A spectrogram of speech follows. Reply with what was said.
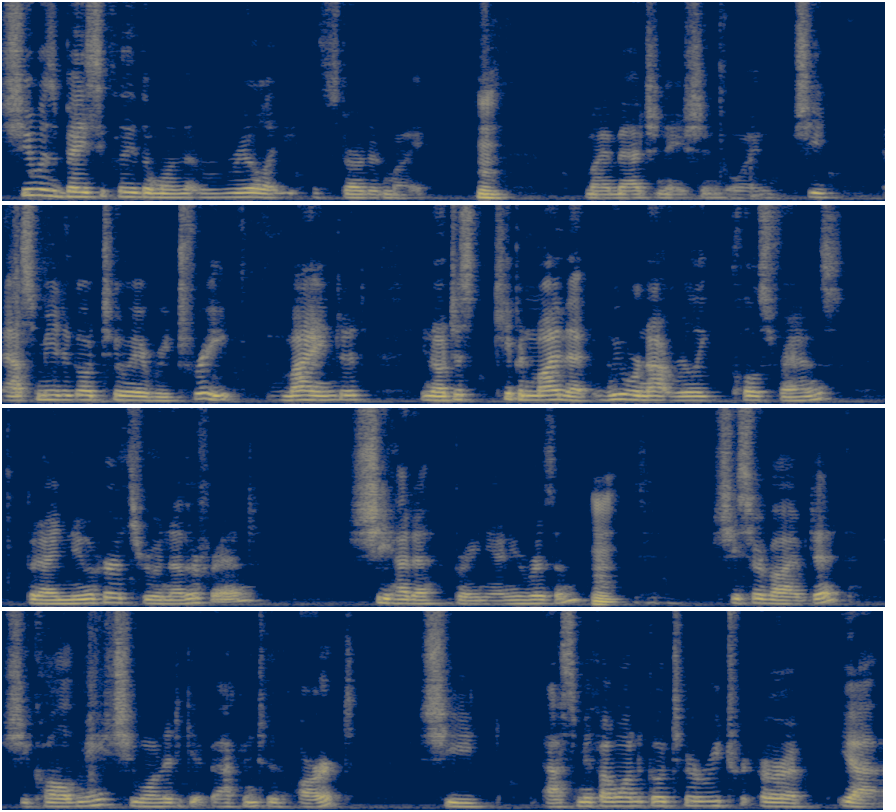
She was basically the one that really started my Hmm. my imagination going. She asked me to go to a retreat, minded, you know, just keep in mind that we were not really close friends, but I knew her through another friend. She had a brain aneurysm. Hmm. She survived it. She called me. She wanted to get back into art. She asked me if I wanted to go to a retreat or a, yeah,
